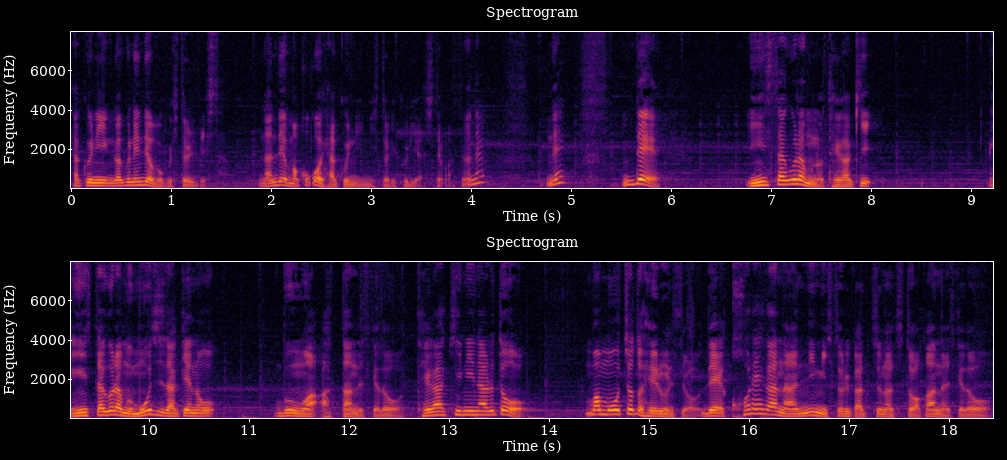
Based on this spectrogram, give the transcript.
100人学年では僕1人でした。なんで、まあ、ここは100人に1人クリアしてますよね。ね。でインスタグラムの手書き。インスタグラム文字だけの分はあったんですけど手書きになるとまあもうちょっと減るんですよ。でこれが何人に1人かっていうのはちょっと分かんないですけど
